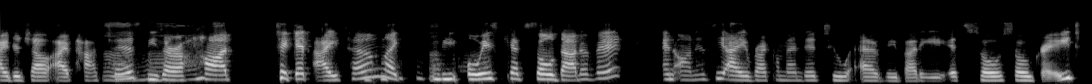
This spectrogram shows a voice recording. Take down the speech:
hydrogel eye patches. These are a hot ticket item. Like we always get sold out of it. And honestly, I recommend it to everybody. It's so, so great.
